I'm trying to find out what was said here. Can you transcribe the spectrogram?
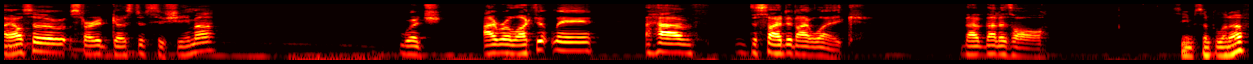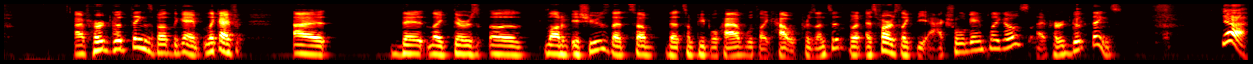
I also started Ghost of Tsushima, which I reluctantly have decided I like. That that is all. Seems simple enough. I've heard good things about the game. Like I've, uh, that like there's a lot of issues that some that some people have with like how it presents it, but as far as like the actual gameplay goes, I've heard good things. Yeah,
